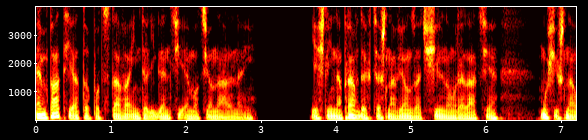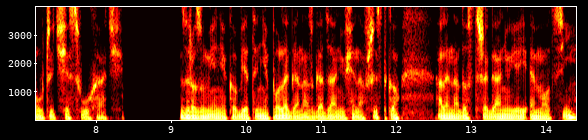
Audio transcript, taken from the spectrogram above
Empatia to podstawa inteligencji emocjonalnej. Jeśli naprawdę chcesz nawiązać silną relację, musisz nauczyć się słuchać. Zrozumienie kobiety nie polega na zgadzaniu się na wszystko, ale na dostrzeganiu jej emocji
